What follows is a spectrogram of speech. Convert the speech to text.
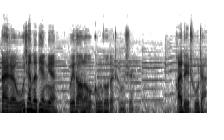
带着无限的惦念，回到了我工作的城市，排队出站。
